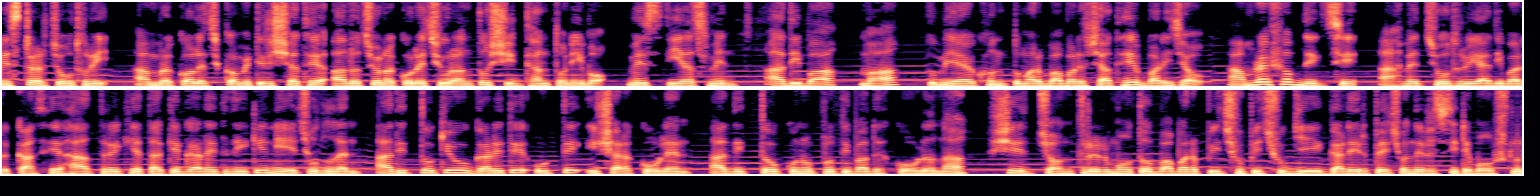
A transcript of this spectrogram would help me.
মিস্টার চৌধুরী, আমরা কলেজ কমিটির সাথে আলোচনা করে চূড়ান্ত সিদ্ধান্ত নিব। মিস ইয়াসমিন, আদিবা, মা, তুমি এখন তোমার বাবার সাথে বাড়ি যাও। আমরা সব দেখছি। আহমেদ চৌধুরী আদিবার কাছে হাত রেখে তাকে গাড়ির দিকে নিয়ে চললেন। আদিত্যকেও গাড়িতে উঠতে ইশারা করলেন। আদিত্য কোনো প্রতিবাদ করল না। সে যন্ত্রের মতো বাবার পিছু পিছু গিয়ে গাড়ির পেছনের সিটে বসল।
